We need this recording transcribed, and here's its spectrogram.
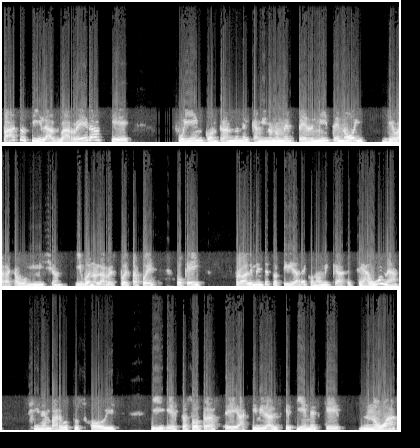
pasa si las barreras que fui encontrando en el camino no me permiten hoy llevar a cabo mi misión? Y bueno, la respuesta fue, ok, probablemente tu actividad económica sea una, sin embargo tus hobbies y estas otras eh, actividades que tienes que no has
